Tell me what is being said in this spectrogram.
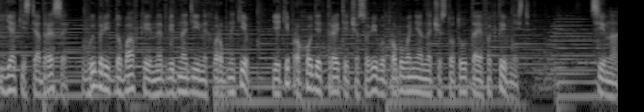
Якість адреси виберіть добавки не від надійних виробників, які проходять треті часові випробування на чистоту та ефективність. Ціна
